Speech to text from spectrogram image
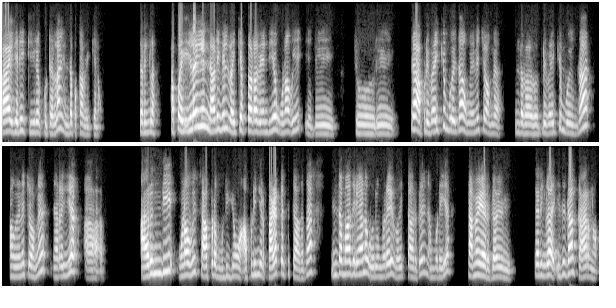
காய்கறி கீரை கூட்டெல்லாம் இந்த பக்கம் வைக்கணும். சரிங்களா? அப்ப இலையின் நடுவில் வைக்கப்பட வேண்டிய உணவு எது? சோறு. அப்படி வைக்கும்போது தான் அவங்க நினைச்சவங்க. இந்த இப்படி வைக்கும்போது தான் அவங்க நினைச்சவங்க நிறைய அருந்தி உணவு சாப்பிட முடியும் அப்படிங்கிற பழக்கத்துக்காக தான் இந்த மாதிரியான ஒரு முறை வைத்தார்கள் நம்முடைய தமிழர்கள். சரிங்களா? இதுதான் காரணம்.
